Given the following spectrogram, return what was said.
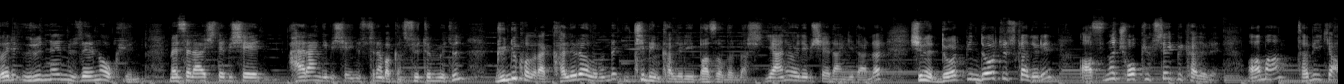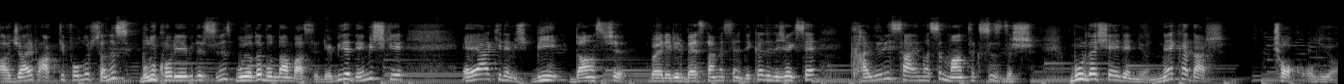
böyle ürünlerin üzerine okuyun. Mesela işte bir şey herhangi bir şeyin üstüne bakın. Sütün mütün. Günlük olarak kalori alımında 2000 kaloriyi baz alırlar. Yani öyle bir şeyden giderler. Şimdi 4400 kalori aslında çok yüksek bir kalori. Ama tabii ki acayip aktif olursanız bunu koruyabilirsiniz. Burada da bundan bahsediyor. Bir de demiş ki eğer ki demiş bir dansçı böyle bir beslenmesine dikkat edecekse kalori sayması mantıksızdır. Burada şey deniyor. Ne kadar çok oluyor.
